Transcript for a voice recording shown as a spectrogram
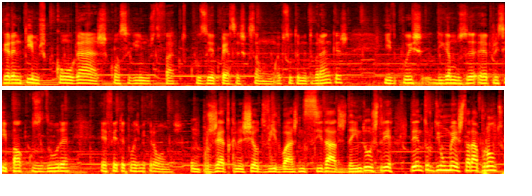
garantimos que com o gás conseguimos, de facto, cozer peças que são absolutamente brancas e depois, digamos, a, a principal cozedura é feita com as microondas. Um projeto que nasceu devido às necessidades da indústria, dentro de um mês estará pronto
